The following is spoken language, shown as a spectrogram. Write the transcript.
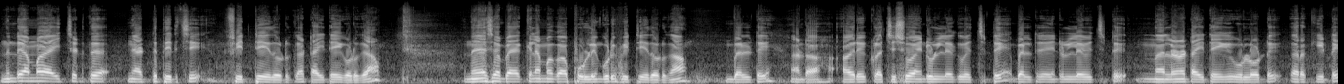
എന്നിട്ട് നമ്മൾ അയച്ചെടുത്ത് ഞട്ട് തിരിച്ച് ഫിറ്റ് ചെയ്ത് കൊടുക്കുക. ടൈറ്റ് ആയി കൊടുക്കുക. ശേഷം ബാക്കിൽ നമുക്ക് ആ പുള്ളിയും കൂടി ഫിറ്റ് ചെയ്ത് കൊടുക്കാം. ബെൽറ്റ് കണ്ടോ? ആ ഒരു ക്ലച്ച് ഷൂ അതിന്റെ ഉള്ളിലേക്ക് വെച്ചിട്ട് ബെൽറ്റ് അതിന്റെ ഉള്ളിൽ വെച്ചിട്ട് നല്ലോണം ടൈറ്റാക്കി ഉള്ളോട്ട് ഇറക്കിയിട്ട്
